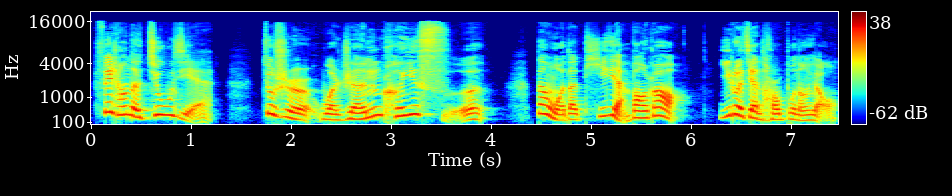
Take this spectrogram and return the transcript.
非常的纠结，就是我人可以死，但我的体检报告一个箭头不能有。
